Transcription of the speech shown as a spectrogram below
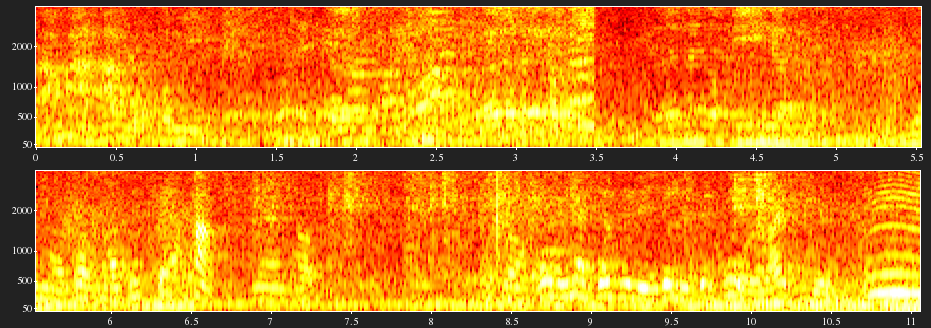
สามห้าสามหกก็มีเออเออนั่นก็มีเออนั่นก็มีครับคุณหมอก็สาสิบแปดอะแม่ครับสองคนเนี่ยเจอดีก็เลยเป็นคู่หลายปีอืม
